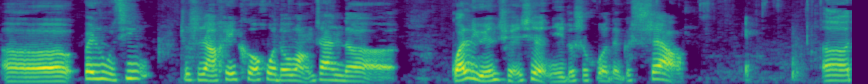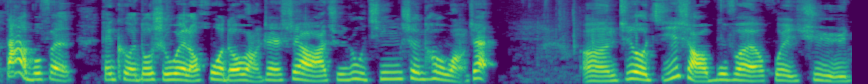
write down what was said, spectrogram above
呃被入侵，就是让黑客获得网站的。管理员权限，也就是获得个 shell。呃，大部分黑客都是为了获得网站 shell 而去入侵渗透网站。嗯，只有极少部分会去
